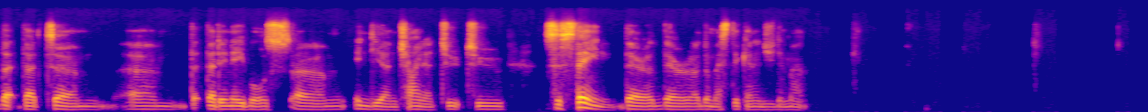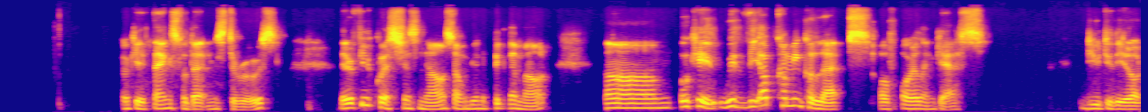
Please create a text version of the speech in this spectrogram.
that, that, um, um, that, that, enables um, India and China to, to sustain their, their domestic energy demand. Okay, thanks for that, Mr. Rose. There are a few questions now, so I'm going to pick them out. Um, okay, with the upcoming collapse of oil and gas due to the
